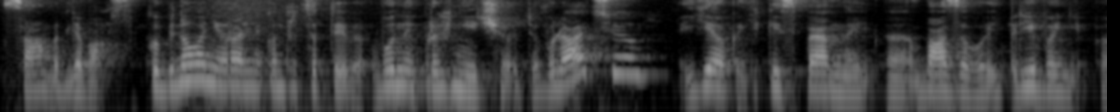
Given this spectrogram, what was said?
саме для вас. Комбіновані оральні контрацептиви вони пригнічують овуляцію, є якийсь певний е, базовий рівень е,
